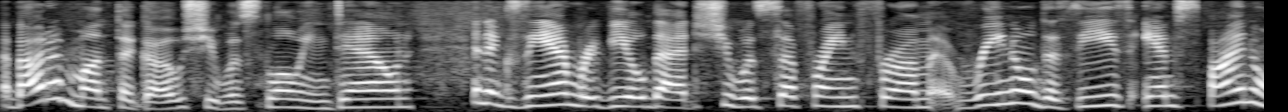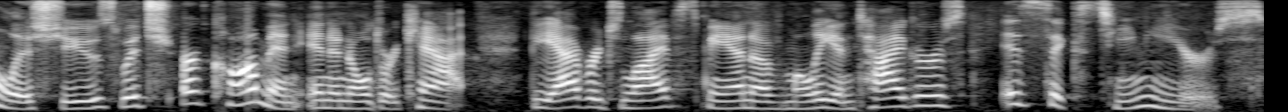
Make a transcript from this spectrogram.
about a month ago she was slowing down. An exam revealed that she was suffering from renal disease and spinal issues, which are common in an older cat. The average lifespan of Malayan tigers is 16 years.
